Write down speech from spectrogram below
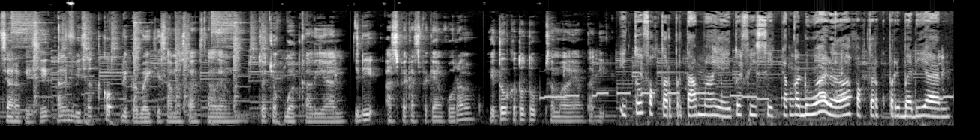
secara fisik kalian bisa kok diperbaiki sama style-style yang cocok buat kalian. Jadi aspek-aspek yang kurang itu ketutup sama yang tadi. Itu faktor pertama yaitu fisik. Yang kedua adalah faktor kepribadian.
